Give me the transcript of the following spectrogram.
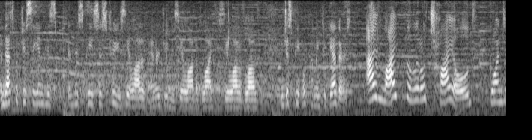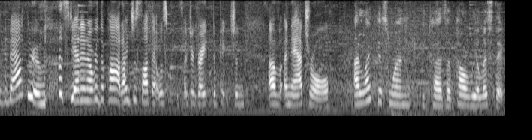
And that's what you see in his, in his pieces too. You see a lot of energy and you see a lot of life, you see a lot of love, and just people coming together. I like the little child going to the bathroom, standing over the pot. I just thought that was such a great depiction of a natural I like this one because of how realistic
